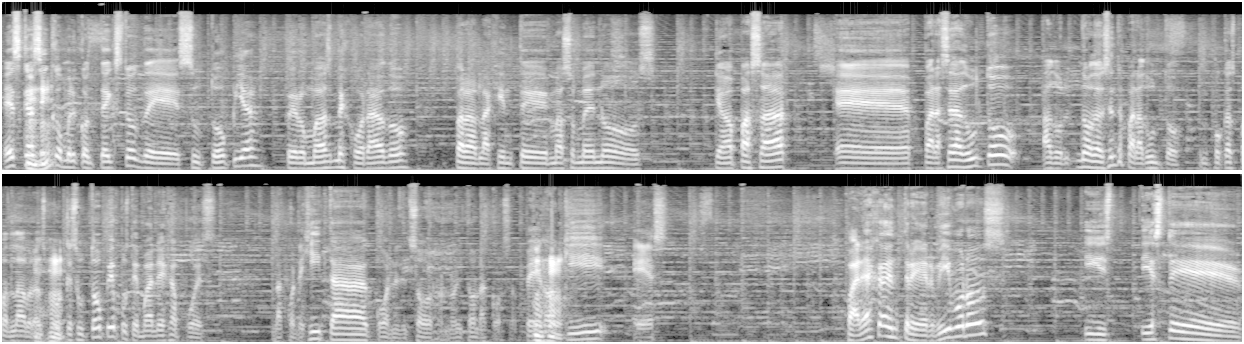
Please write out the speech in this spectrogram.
Es casi como el contexto de Zootopia, pero más mejorado para la gente más o menos que va a pasar eh, para ser adulto, no, adolescente para adulto, en pocas palabras. Porque Zootopia pues te maneja pues la conejita con el zorro, ¿no? Y toda la cosa. Pero aquí es pareja entre herbívoros y, este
